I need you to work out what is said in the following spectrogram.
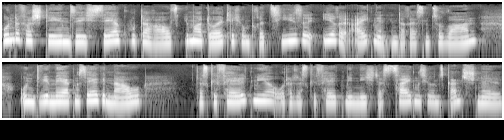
Hunde verstehen sich sehr gut darauf, immer deutlich und präzise ihre eigenen Interessen zu wahren, und wir merken sehr genau, das gefällt mir oder das gefällt mir nicht. Das zeigen sie uns ganz schnell.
